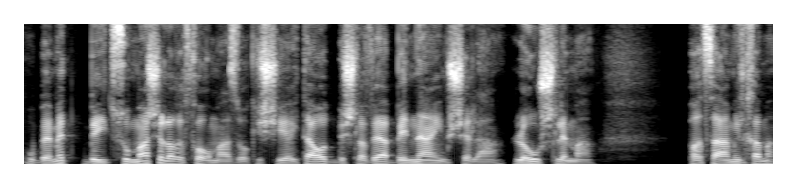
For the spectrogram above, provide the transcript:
ובאמת בעיצומה של הרפורמה הזו, כשהיא הייתה עוד בשלבי הביניים שלה, לא הושלמה, פרצה המלחמה.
